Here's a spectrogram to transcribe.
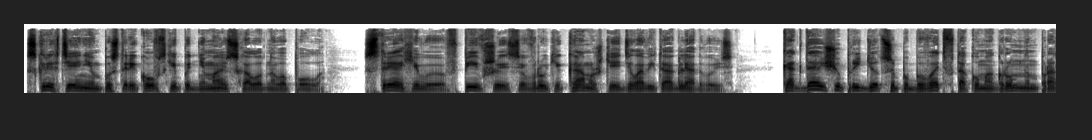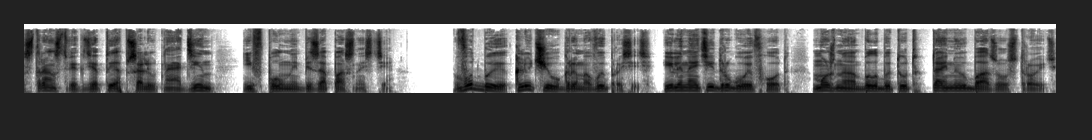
С кряхтением по-стариковски поднимаюсь с холодного пола. Стряхиваю впившиеся в руки камушки и деловито оглядываюсь. Когда еще придется побывать в таком огромном пространстве, где ты абсолютно один и в полной безопасности? Вот бы ключи у Грыма выпросить, или найти другой вход. Можно было бы тут тайную базу устроить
